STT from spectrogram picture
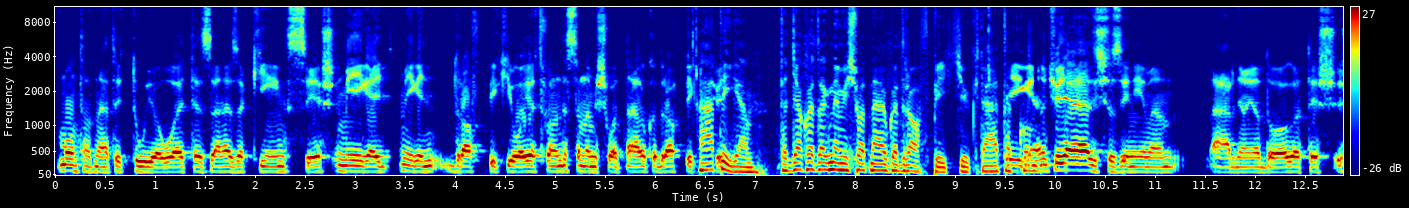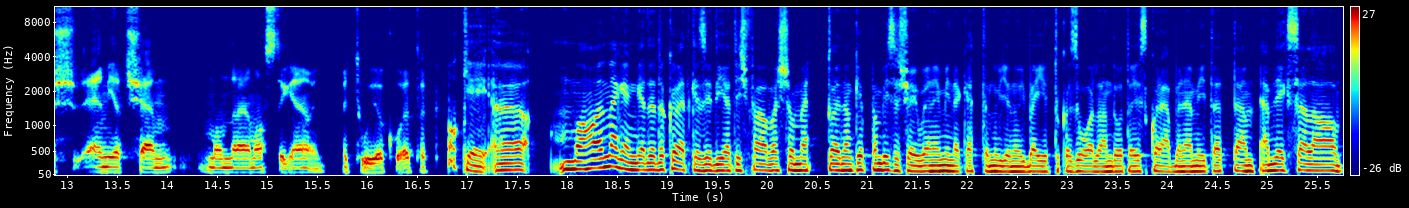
mondhatnád, hogy túl jó volt ez a, ez a Kings, és még egy, még egy draft pick jól jött volna, de aztán nem is volt náluk a draft pick. Hát igen, tehát gyakorlatilag nem is volt náluk a draft pickjük. Tehát igen, akkor... úgyhogy ez is azért nyilván árnyalja a dolgot, és, és emiatt sem mondanám azt, igen, hogy, hogy túl jók voltak. Oké, okay, uh, ma, ha megengeded, a következő díjat is felolvasom, mert tulajdonképpen biztos vagyok benne, hogy mind a ketten ugyanúgy beírtuk az Orlandót, ahogy ezt korábban említettem. Emlékszel a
